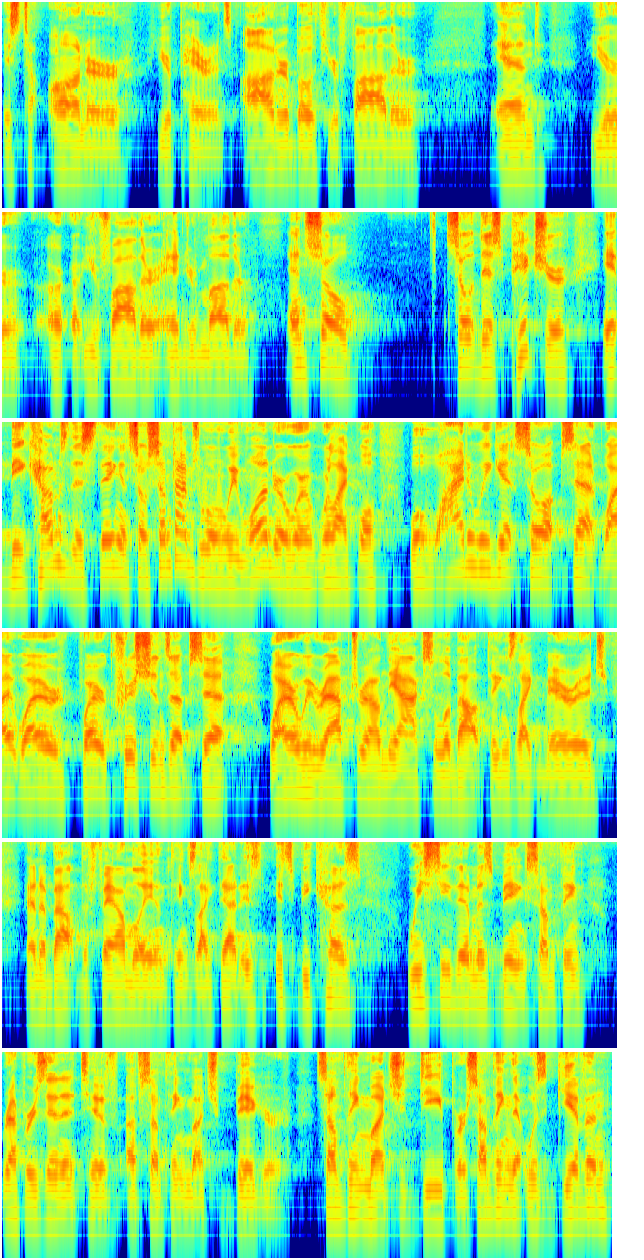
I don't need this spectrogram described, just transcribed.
is to honor your parents, honor both your father and your, your father and your mother. And so, so this picture, it becomes this thing. And so sometimes when we wonder, we're, we're like, well, well, why do we get so upset? Why, why, are, why are Christians upset? Why are we wrapped around the axle about things like marriage and about the family and things like that? It's, it's because we see them as being something representative of something much bigger, something much deeper, something that was given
